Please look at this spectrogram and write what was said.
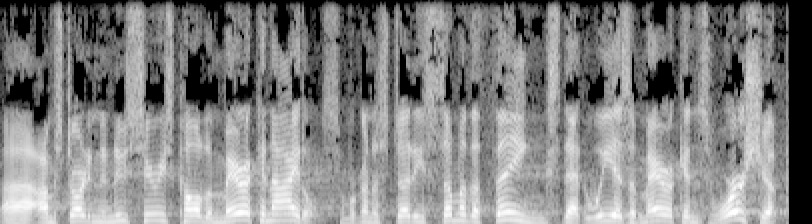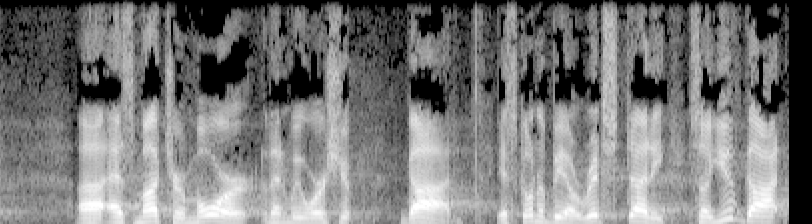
Uh, I'm starting a new series called American Idols, and we're going to study some of the things that we as Americans worship uh, as much or more than we worship God. It's going to be a rich study. So you've got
